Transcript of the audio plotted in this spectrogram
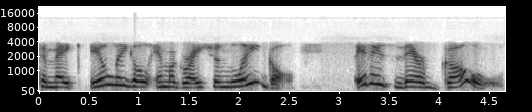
to make illegal immigration legal. It is their goal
